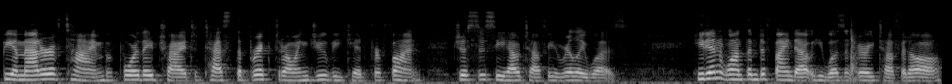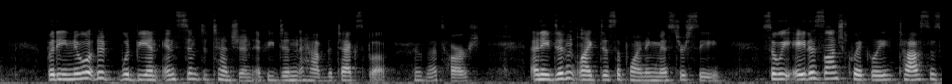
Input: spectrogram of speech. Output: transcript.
be a matter of time before they tried to test the brick throwing Juvie kid for fun, just to see how tough he really was. He didn't want them to find out he wasn't very tough at all, but he knew it would be an instant detention if he didn't have the textbook. Oh, that's harsh. And he didn't like disappointing Mr. C. So he ate his lunch quickly, tossed his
